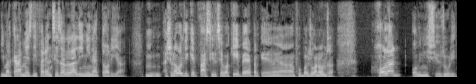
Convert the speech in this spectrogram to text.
i marcarà més diferències a l'eliminatòria? Mm, això no vol dir que passi el seu equip, eh? perquè eh, en futbol juguen 11. Holland o Vinícius, Uri?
